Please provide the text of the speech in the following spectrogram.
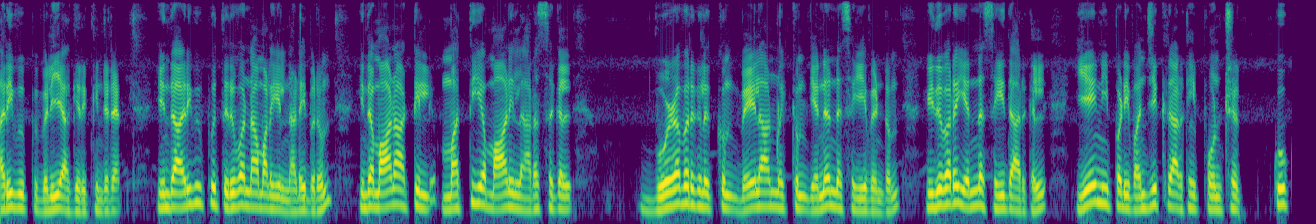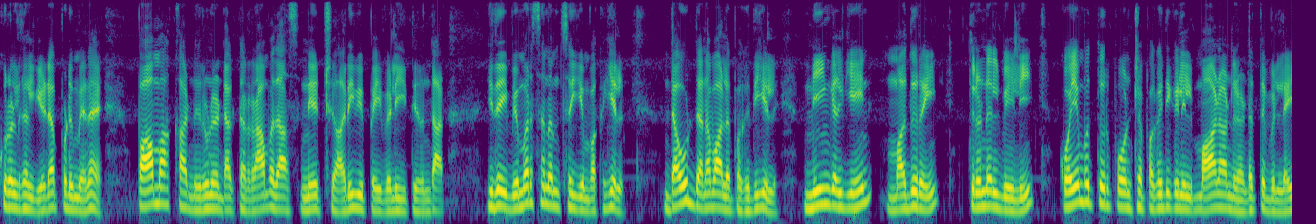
அறிவிப்பு வெளியாகியிருக்கின்றன. இந்த அறிவிப்பு திருவண்ணாமலையில் நடைபெறும். இந்த மாநாட்டில் மத்திய மாநில அரசுகள் உழவர்களுக்கும் வேளாண்மைக்கும் என்னென்ன செய்ய வேண்டும் இதுவரை என்ன செய்தார்கள் ஏன் இப்படி வஞ்சிக்கிறார்கள் போன்ற கூக்குரல்கள் இடப்படும் என பாமக நிறுவனர் டாக்டர் ராமதாஸ் நேற்று அறிவிப்பை வெளியிட்டிருந்தார். இதை விமர்சனம் செய்யும் வகையில் டவுட் தனவால பகுதியில் நீங்கள் ஏன் மதுரை திருநெல்வேலி கோயம்புத்தூர் போன்ற பகுதிகளில் மாநாடு நடத்தவில்லை.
